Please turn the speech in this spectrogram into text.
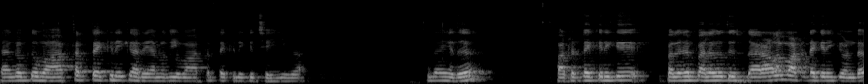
താങ്കൾക്ക് വാട്ടർ ടെക്നിക്ക് അറിയാമെങ്കിൽ വാട്ടർ ടെക്നിക്ക് ചെയ്യുക. അതായത് വാട്ടർ ടെക്നിക്ക് പലരും പല ധാരാളം വാട്ടർ ടെക്നിക്ക് ഉണ്ട്.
